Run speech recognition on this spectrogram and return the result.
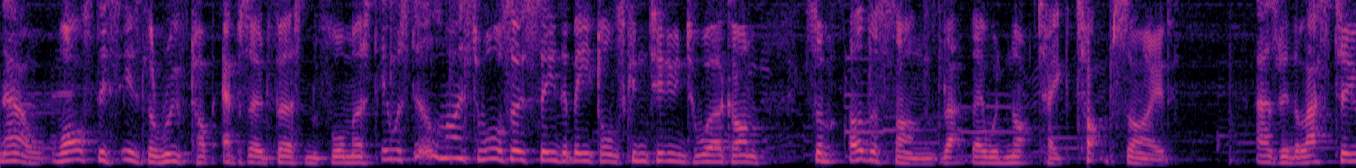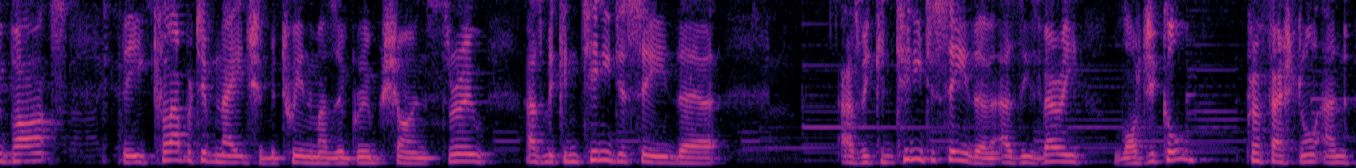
Now, whilst this is the rooftop episode first and foremost, it was still nice to also see the Beatles continuing to work on some other songs that they would not take topside. As with the last two parts, the collaborative nature between them as a group shines through as we continue to see their as we continue to see them as these very logical, professional, and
